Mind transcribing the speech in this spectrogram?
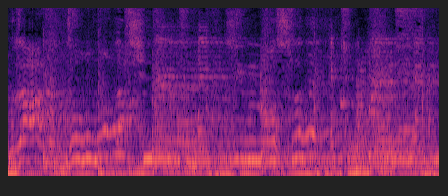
Well, I don't want you, you know, say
